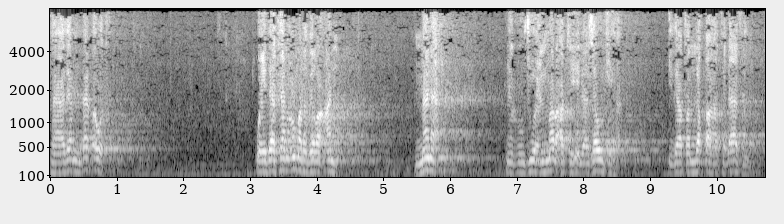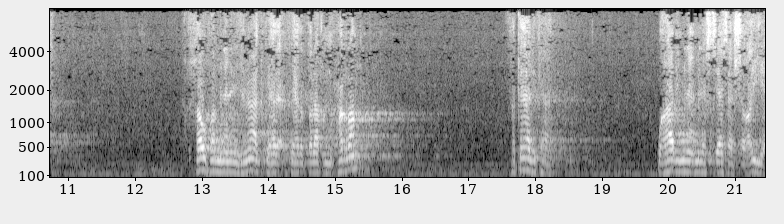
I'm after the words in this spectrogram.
فهذا من باب أولى. وإذا كان عمر رضي الله عنه منع من رجوع المرأة إلى زوجها إذا طلقها ثلاثا خوفا من الانهماك في هذا في هذا الطلاق المحرم فكذلك هذا. وهذه من من السياسة الشرعية.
